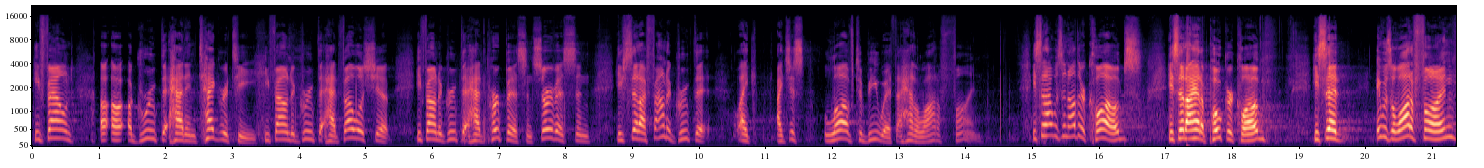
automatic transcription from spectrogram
he found a, a, a, group that had integrity. He found a group that had fellowship. He found a group that had purpose and service. And he said, I found a group that, like, I just love to be with. I had a lot of fun. He said, I was in other clubs. He said, I had a poker club. He said, it was a lot of fun,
